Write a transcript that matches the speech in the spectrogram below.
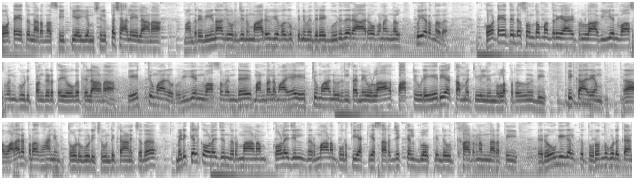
കോട്ടയത്ത് നടന്ന സി പി ഐ എം ശില്പശാലയിലാണ് മന്ത്രി വീണ ജോർജിനും ആരോഗ്യ വകുപ്പിനുമെതിരെ ഗുരുതര ആരോപണങ്ങൾ ഉയർന്നത്. കോട്ടയത്തിന്റെ സ്വന്തം മന്ത്രിയായിട്ടുള്ള വി എൻ വാസവൻ കൂടി പങ്കെടുത്ത യോഗത്തിലാണ് ഏറ്റുമാനൂർ വി എൻ വാസവന്റെ മണ്ഡലമായ ഏറ്റുമാനൂരിൽ തന്നെയുള്ള പാർട്ടിയുടെ ഏരിയ കമ്മിറ്റിയിൽ നിന്നുള്ള പ്രതിനിധി ഇക്കാര്യം വളരെ പ്രാധാന്യത്തോടുകൂടി ചൂണ്ടിക്കാണിച്ചത്. മെഡിക്കൽ കോളേജ് നിർമ്മാണം കോളേജിൽ നിർമ്മാണം പൂർത്തിയാക്കിയ സർജിക്കൽ ബ്ലോക്കിന്റെ ഉദ്ഘാടനം നടത്തി രോഗികൾക്ക് തുറന്നു കൊടുക്കാൻ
